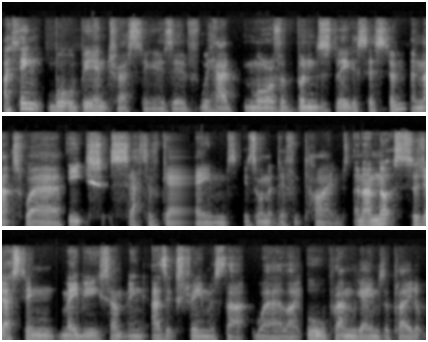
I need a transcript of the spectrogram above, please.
I think what would be interesting is if we had more more of a Bundesliga system, and that's where each set of games is on at different times. And I'm not suggesting maybe something as extreme as that, where like all Prem games are played at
